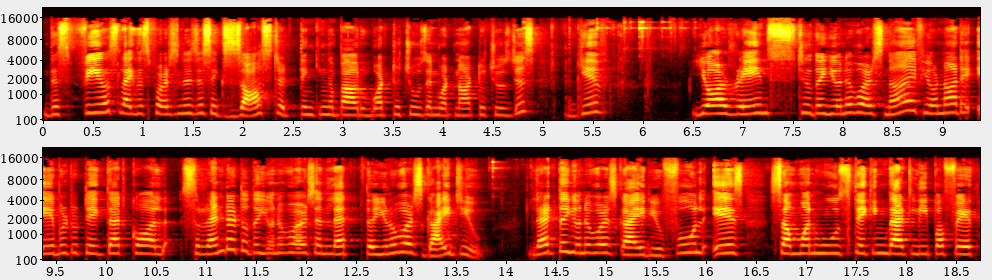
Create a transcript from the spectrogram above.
this feels like this person is just exhausted thinking about what to choose and what not to choose. Just give your reins to the universe now if you're not able to take that call surrender to the universe and let the universe guide you. Let the universe guide you. Fool is someone who's taking that leap of faith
